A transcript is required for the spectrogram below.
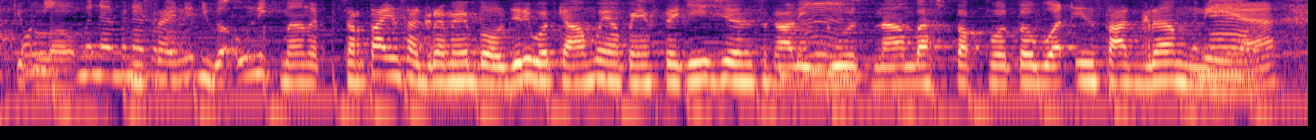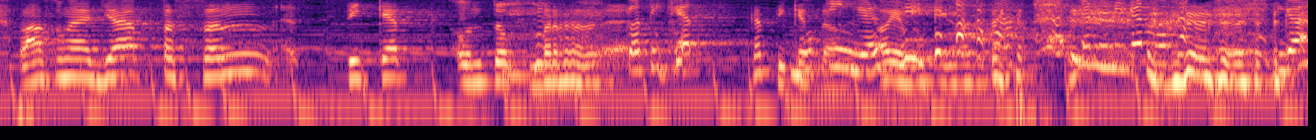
gitu unik, loh. benar-benar, Desainnya juga unik banget serta instagramable jadi buat kamu yang pengen staycation sekaligus nambah stok foto buat Instagram nih Benar. ya langsung aja pesen tiket untuk ber Kok tiket? Kan tiket booking dong. gak oh sih? ya booking maksudnya kan ini kan bukan nggak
